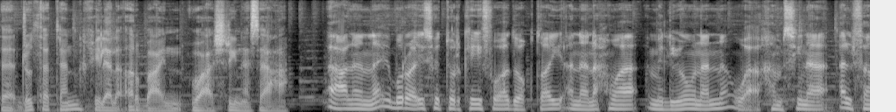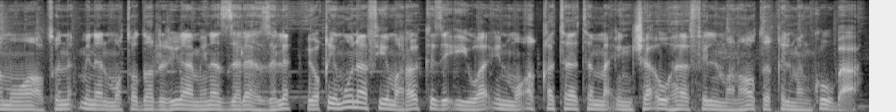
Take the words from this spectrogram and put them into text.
جثة خلال 24 ساعة. أعلن نائب الرئيس التركي فؤاد أقطاي أن نحو مليون وخمسين ألف مواطن من المتضررين من الزلازل يقيمون في مراكز إيواء مؤقتة تم إنشاؤها في المناطق المنكوبة.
